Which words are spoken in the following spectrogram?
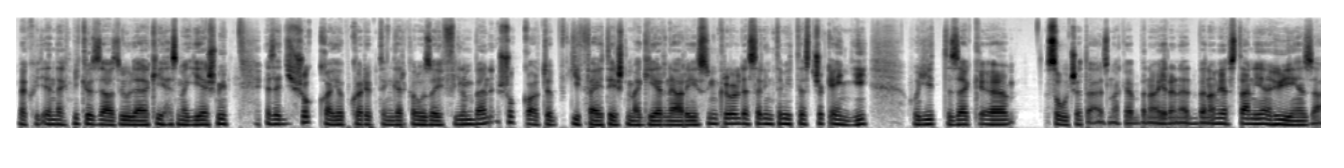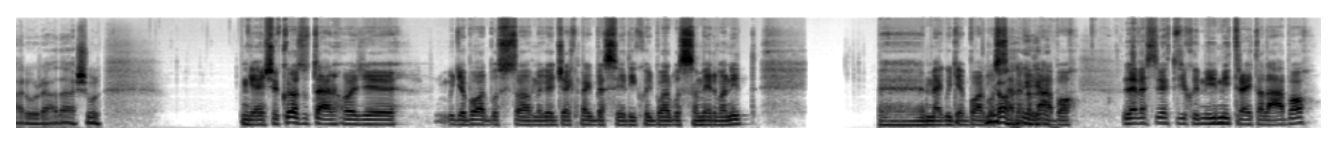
meg hogy ennek mi köze az ő lelkéhez, meg ilyesmi. Ez egy sokkal jobb karib kalózai filmben, sokkal több kifejtést megérne a részünkről, de szerintem itt ez csak ennyi, hogy itt ezek szócsatáznak ebben a jelenetben, ami aztán ilyen hülyén zárul ráadásul. Igen, és akkor azután, hogy ugye Barbossa meg a Jack megbeszélik, hogy Barbossa miért van itt, meg ugye Barbosszának ja, a lába. Leveszőleg tudjuk, hogy mi, mit rejt a lába.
